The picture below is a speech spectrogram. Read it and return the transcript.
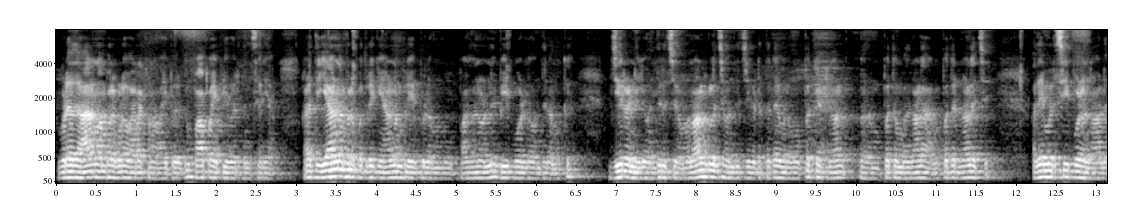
அப்படி அது ஆறாம் நம்பர் கூட வரக்கான வாய்ப்பு இருக்கும் பாப்பா எப்படி வருதுன்னு சரியா. அடுத்து ஏழு நம்பரை பொறுத்த வரைக்கும் ஏழு நம்பர் எப்படி பதினொன்று பி போர்டில் வந்து நமக்கு ஜீரோ இன்றைக்கி வந்துருச்சு. ரொம்ப நாள் கழிச்சு வந்துச்சு. கிட்டத்தட்ட ஒரு முப்பத்தெட்டு நாள் முப்பத்தொம்பது நாள் முப்பத்தெட்டு நாள் ஆச்சு. அதே மாதிரி சி நாலு.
